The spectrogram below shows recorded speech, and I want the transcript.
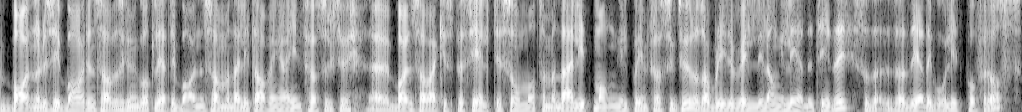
Bar, når du sier Barentshavet, så kunne vi godt lete i Barentshavet, men det er litt avhengig av infrastruktur. Barentshavet er ikke spesielt i så måte, men det er litt mangel på infrastruktur, og da blir det veldig lange ledetider. Så det, så det er det det går litt på for oss.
